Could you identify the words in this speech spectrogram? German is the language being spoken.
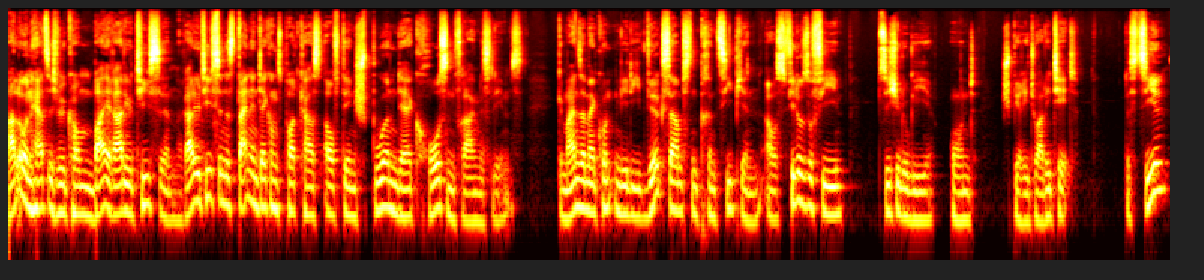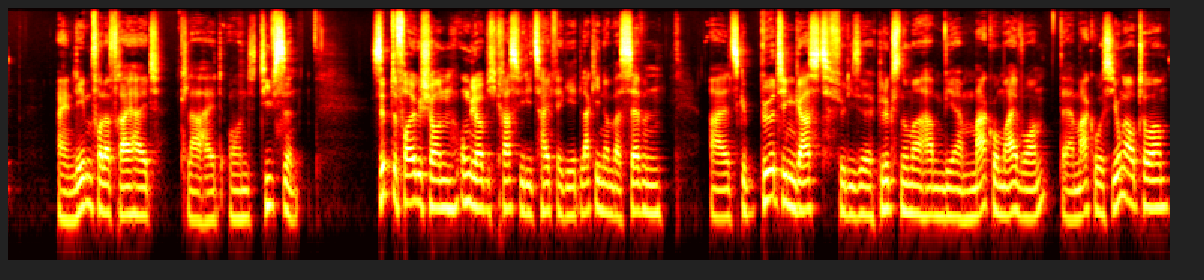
Hallo und herzlich willkommen bei Radio Tiefsinn. Radio Tiefsinn ist dein Entdeckungspodcast auf den Spuren der großen Fragen des Lebens. Gemeinsam erkunden wir die wirksamsten Prinzipien aus Philosophie, Psychologie und Spiritualität. Das Ziel? Ein Leben voller Freiheit, Klarheit und Tiefsinn. Siebte Folge schon, unglaublich krass, wie die Zeit vergeht. Lucky Number 7. Als gebürtigen Gast für diese Glücksnummer haben wir Marco Maiworm. Der Marco ist Jungautor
